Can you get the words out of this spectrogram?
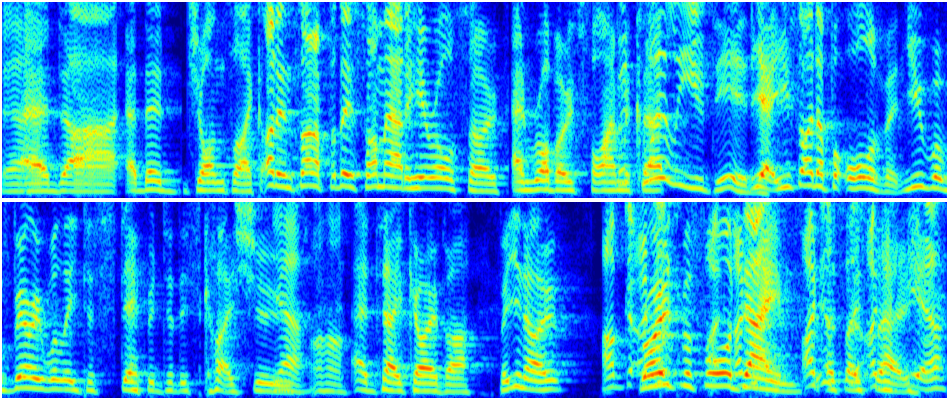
Yeah. And uh, and then John's like, "I didn't sign up for this. I'm out of here also." And Robbo's fine But with that. clearly you did. Yeah, you signed up for all of it. You were very willing to step into this guy's shoes Yeah, uh-huh. and take over. But you know, I'm, I bros just- before I- I just- dames, I just, as they I- say. yeah,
